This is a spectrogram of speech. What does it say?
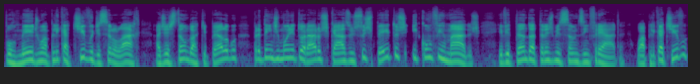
Por meio de um aplicativo de celular, a gestão do arquipélago pretende monitorar os casos suspeitos e confirmados, evitando a transmissão desenfreada. O aplicativo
